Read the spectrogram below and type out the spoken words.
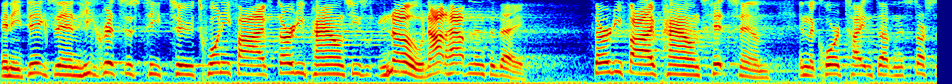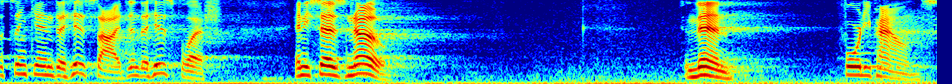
and he digs in. He grits his teeth too. 25, 30 pounds. He's, no, not happening today. 35 pounds hits him and the cord tightens up and it starts to sink into his sides, into his flesh. And he says, No. And then 40 pounds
